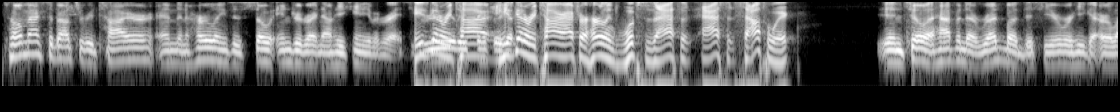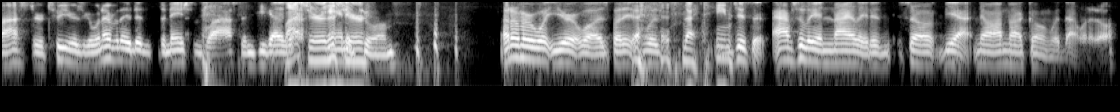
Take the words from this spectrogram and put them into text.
Tomac's about to retire, and then Herlings is so injured right now he can't even race. He's going to retire. think they He's got- going to retire after Herlings whoops his ass at, ass at Southwick. Until it happened at Redbud this year, where he got or last year, two years ago, whenever they did the nation's last, and he got Last year, this handed year. to him. I don't remember what year it was, but it was 19. just absolutely annihilated. So yeah, no, I'm not going with that one at all.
